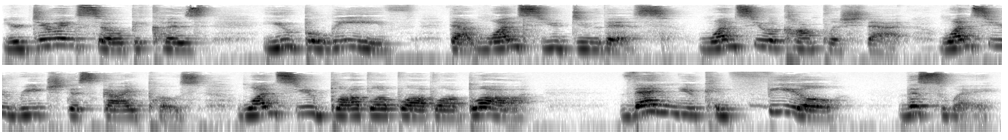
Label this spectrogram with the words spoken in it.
you're doing so because you believe that once you do this, once you accomplish that, once you reach this guidepost, once you blah, blah, blah, blah, blah, then you can feel this way.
